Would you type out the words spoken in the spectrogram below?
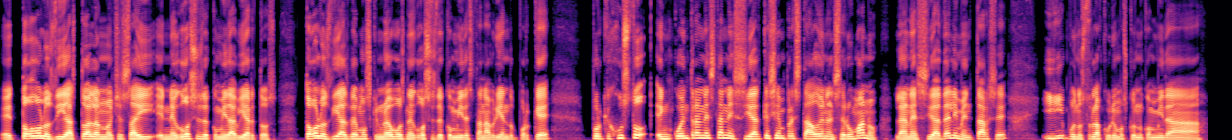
Eh, todos los días, todas las noches hay negocios de comida abiertos. Todos los días vemos que nuevos negocios de comida están abriendo. ¿Por qué? Porque justo encuentran esta necesidad que siempre ha estado en el ser humano, la necesidad de alimentarse y pues nosotros la cubrimos con comida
